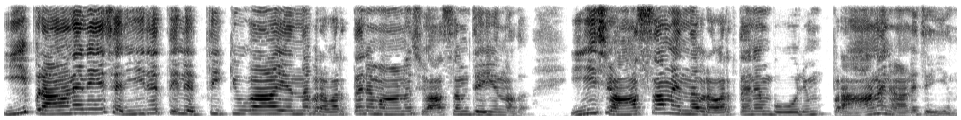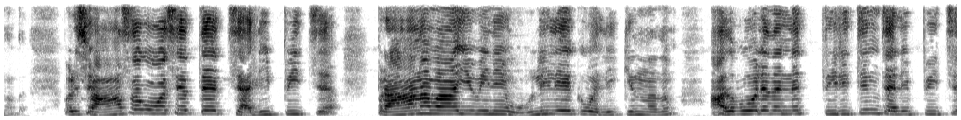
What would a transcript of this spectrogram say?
ഈ പ്രാണനെ ശരീരത്തിൽ എത്തിക്കുക എന്ന പ്രവർത്തനമാണ് ശ്വാസം ചെയ്യുന്നത്. ഈ ശ്വാസം എന്ന പ്രവർത്തനം പോലും പ്രാണനാണ് ചെയ്യുന്നത്. അപ്പോൾ ശ്വാസകോശത്തെ ചലിപ്പിച്ച് പ്രാണവായുവിനെ ഉള്ളിലേക്ക് വലിക്കുന്നതും അതുപോലെ തന്നെ തിരിച്ചും ചലിപ്പിച്ച്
